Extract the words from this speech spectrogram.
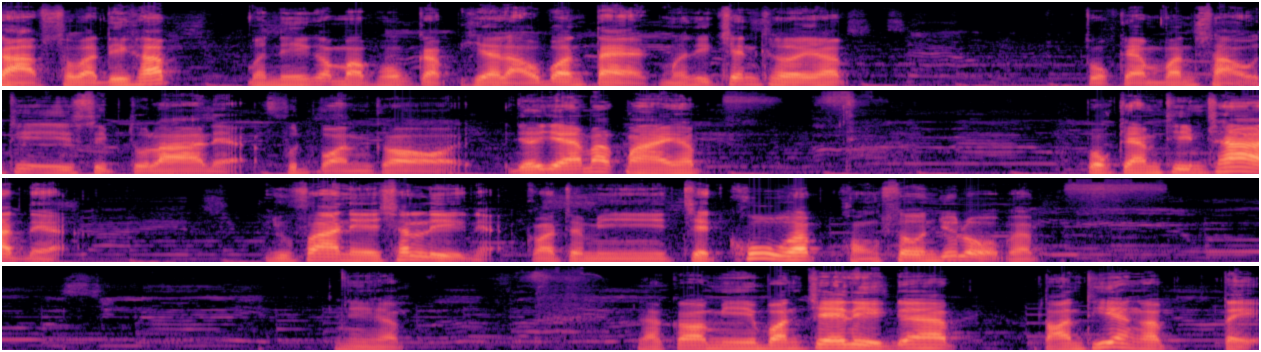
กราบสวัสดีครับ วันนี้ก็มาพบกับเฮียเหลาบอลแตกเหมือนอีกเช่นเคยครับ โปรแกรมวันเสาร์ที่ 10 ตุลาเนี่ย ฟุตบอลก็เยอะแยะมากมายครับ โปรแกรมทีมชาติเนี่ยยูฟาเนชั่นลีกเนี่ย ก็จะมี 7 คู่ครับ ของโซนยุโรปครับ นี่ครับ แล้วก็มีบอลเจลีกด้วยครับ ตอนเที่ยงครับ เตะ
